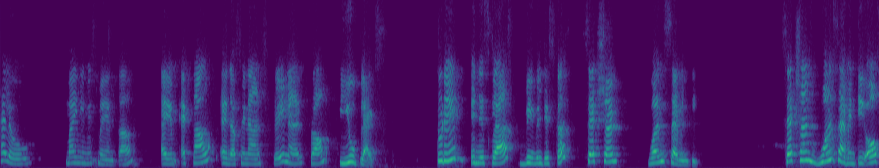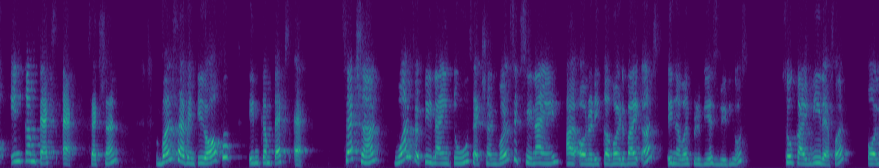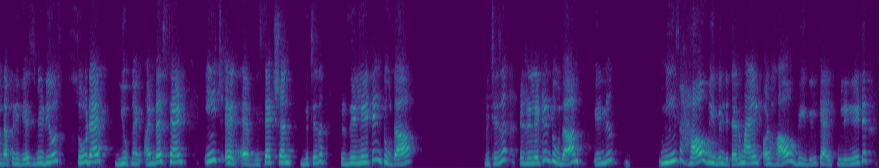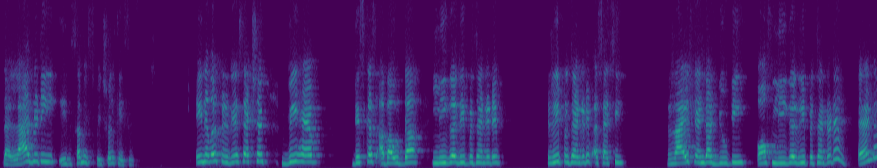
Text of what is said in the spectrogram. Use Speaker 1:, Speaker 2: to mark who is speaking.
Speaker 1: Hello, my name is Mayanka. I am account and a finance trainer from Uplatz. Today in this class, we will discuss section 170. Section 170 of Income Tax Act. Section 170 of Income Tax Act. Section 159 to section 169 are already covered by us in our previous videos. So kindly refer all the previous videos so that you can understand each and every section which is relating to the which is relating to the in means how we will determine or how we will calculate the liability in some special cases. In our previous section, we have discussed about the legal representative, representative assessee, right and the duty of legal representative and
